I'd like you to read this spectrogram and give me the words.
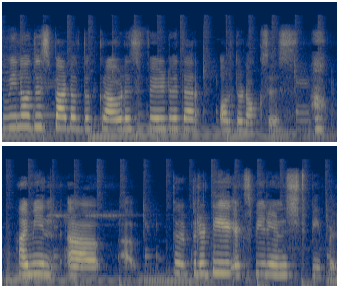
We know this part of the crowd is filled with our orthodoxes. I mean, uh, uh, pretty experienced people.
